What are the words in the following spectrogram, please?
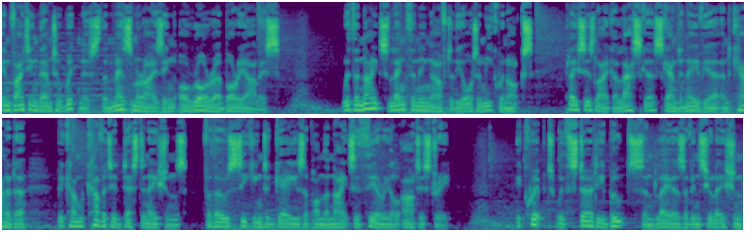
inviting them to witness the mesmerizing aurora borealis. With the nights lengthening after the autumn equinox, places like Alaska, Scandinavia and Canada become coveted destinations for those seeking to gaze upon the night's ethereal artistry. Equipped with sturdy boots and layers of insulation,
